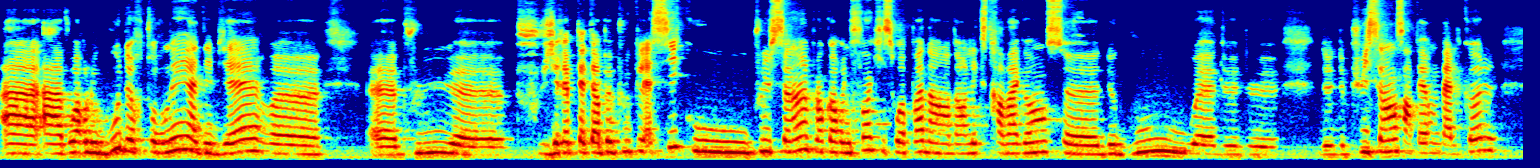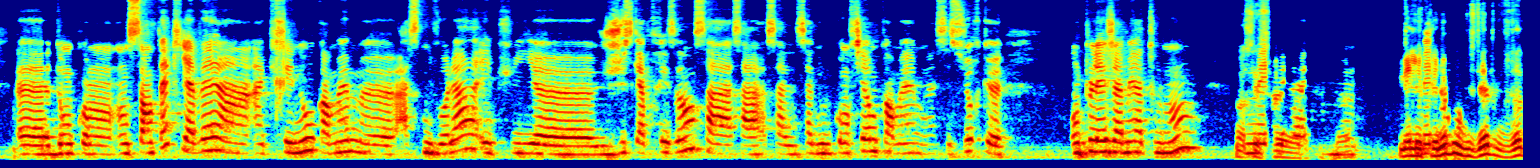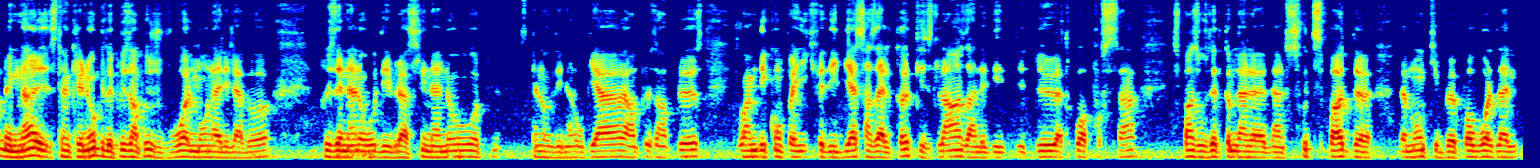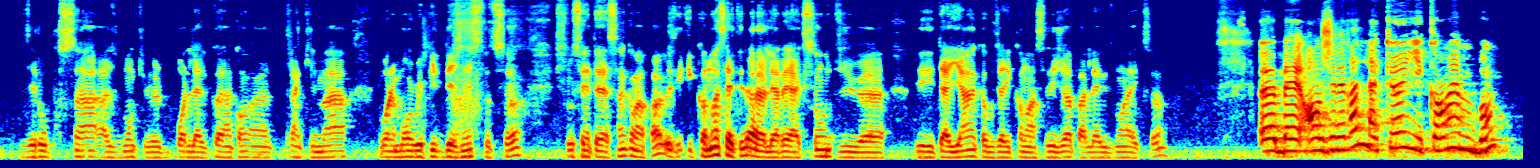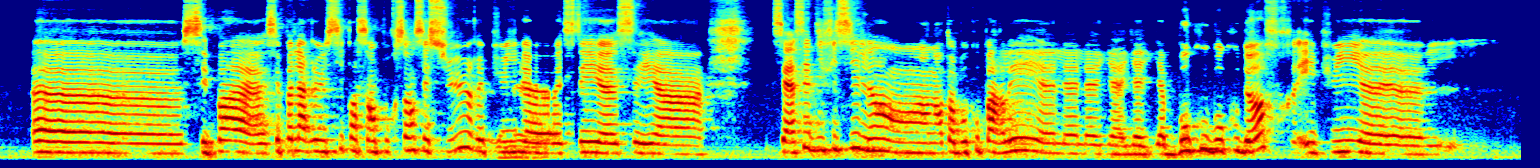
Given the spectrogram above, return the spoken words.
à, avoir le goût de retourner à des bières euh, euh, plus, euh, je dirais peut-être un peu plus classiques ou plus simples, encore une fois, qui soient pas dans, dans l'extravagance de goût ou de, de, de, de, puissance en termes d'alcool. Euh, donc, on, on sentait qu'il y avait un, un, créneau quand même euh, à ce niveau-là. Et puis, euh, jusqu'à présent, ça, ça, ça, ça, nous le confirme quand même. C'est sûr que on plaît jamais à tout le monde, non, mais, Mais le créneau où vous êtes, vous autres, maintenant, c'est un créneau que de plus en plus, je vois le monde aller là-bas. Plus des nano, des bracelets nano, des nano-bières, en plus en plus. Je vois même des compagnies qui font des bières sans alcool qui se lancent dans les, 2 à 3% Je pense que vous êtes comme dans le, dans le sweet spot de le monde qui ne veut pas boire de 0% à du monde qui veut boire de l'alcool tranquillement, voir le monde repeat business, tout ça. Je trouve que c'est intéressant comme affaire. Et comment ça a été la, réaction du, euh, des détaillants quand vous avez commencé déjà à parler avec du monde avec ça? Euh, ben, en général, l'accueil est quand même bon. Euh, c'est pas c'est pas de la réussite à 100%, c'est sûr. Et puis euh, c'est euh, c'est c'est assez difficile. Hein. On, entend beaucoup parler. Il y a, y, a, y a, beaucoup beaucoup d'offres. Et puis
